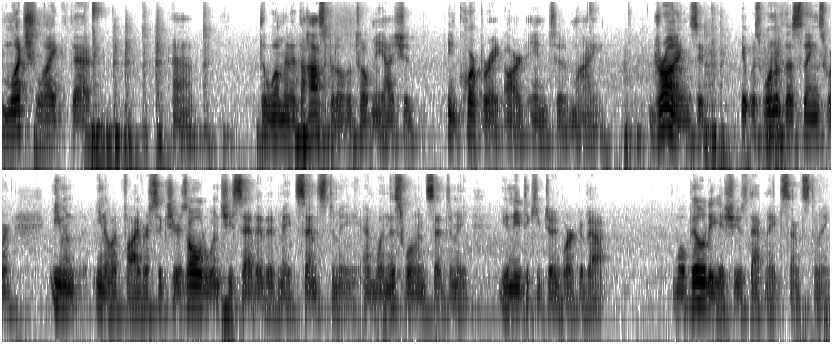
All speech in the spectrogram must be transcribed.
much like that, uh, the woman at the hospital who told me I should incorporate art into my drawings. It it was one of those things where even you know at five or six years old when she said it it made sense to me and when this woman said to me you need to keep doing work about mobility issues that made sense to me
